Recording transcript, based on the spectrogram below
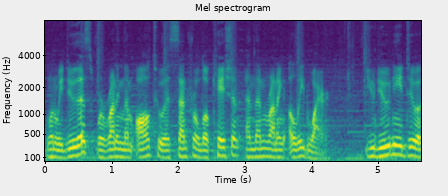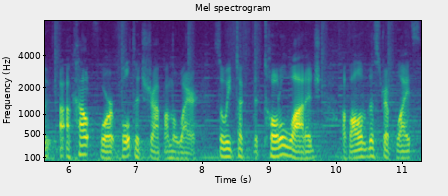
When we do this, we're running them all to a central location and then running a lead wire. You do need to account for voltage drop on the wire. So we took the total wattage of all of the strip lights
